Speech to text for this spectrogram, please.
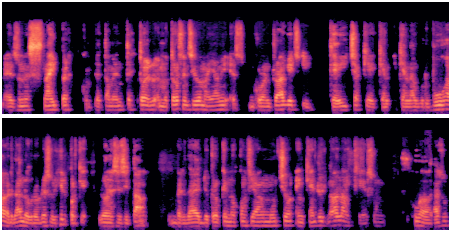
es un sniper completamente. Todo el, motor ofensivo de Miami es Goran Dragic y que dicha que, que, que, en la burbuja, ¿verdad? Logró resurgir porque lo necesitaba, ¿verdad? Yo creo que no confiaban mucho en Kendrick Nunn, aunque es un jugadorazo,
